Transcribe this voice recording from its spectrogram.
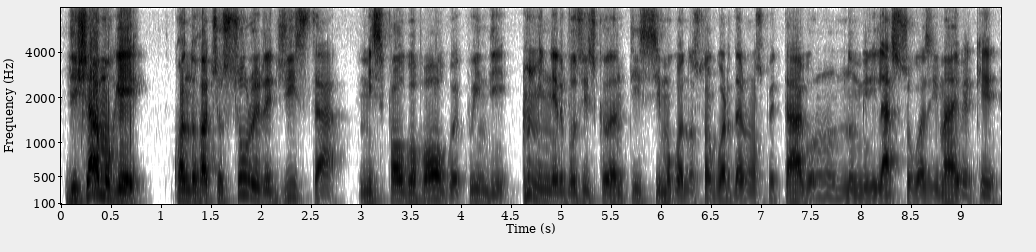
Diciamo che quando faccio solo il regista mi sfogo poco e quindi mi innervosisco tantissimo quando sto a guardare uno spettacolo, non, non mi rilasso quasi mai perché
